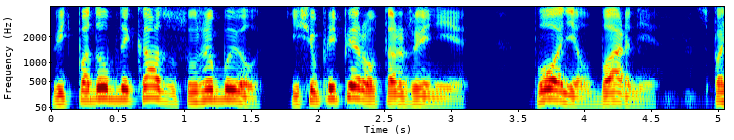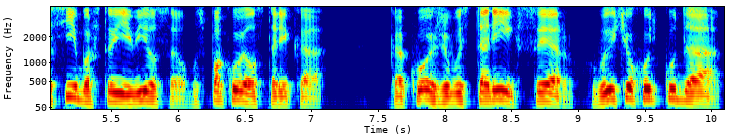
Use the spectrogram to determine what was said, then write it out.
Ведь подобный казус уже был, еще при первом вторжении. Понял, Барни. Спасибо, что явился, успокоил старика. Какой же вы старик, сэр, вы еще хоть куда?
